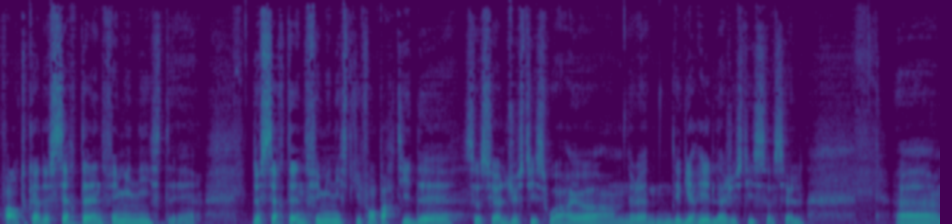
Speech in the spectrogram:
enfin en tout cas de certaines féministes de certaines féministes qui font partie des social justice warriors, hein, des guerriers de la justice sociale. Euh,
